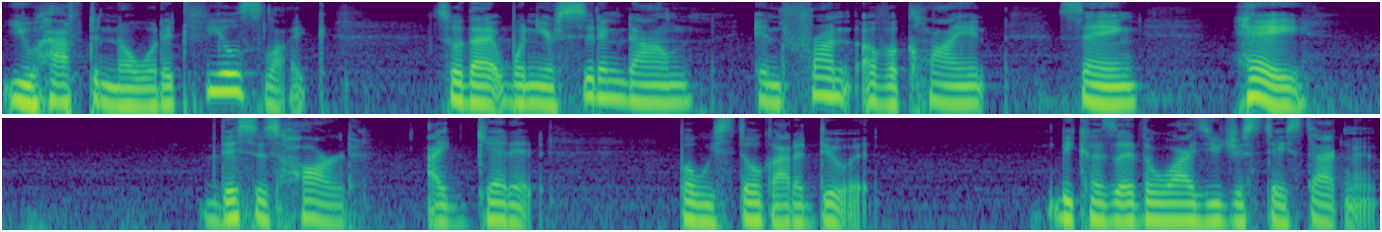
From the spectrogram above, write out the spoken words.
you have to know what it feels like so that when you're sitting down in front of a client saying, Hey, this is hard. I get it, but we still got to do it because otherwise you just stay stagnant.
